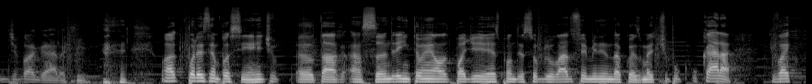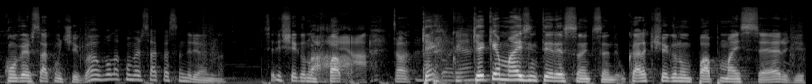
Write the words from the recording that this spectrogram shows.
devagar aqui. Por exemplo, assim, a gente. Eu tá, a Sandra, então ela pode responder sobre o lado feminino da coisa. Mas, tipo, o cara que vai conversar contigo. Ah, eu vou lá conversar com a Sandriana. Se ele chega num papo. Ah, não, O que, Agora- que, que é mais interessante, Sandra? O cara que chega num papo mais sério, de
